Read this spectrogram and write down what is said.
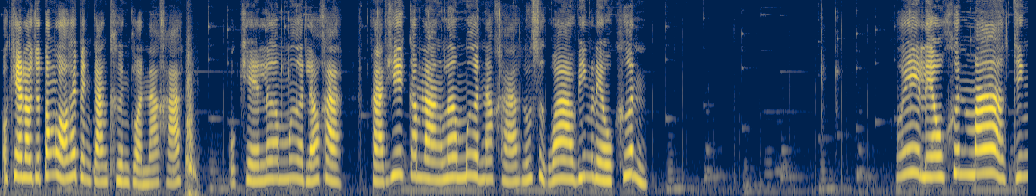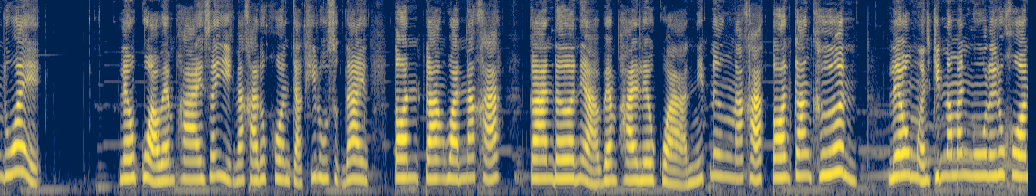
โอเค เราจะต้องรอให้เป็นกลางคืนก่อนนะคะ โอเค เริ่มมืดแล้วค่ะขณะที่กำลังเริ่มมืดนะคะ รู้สึกว่าวิ่งเร็วขึ้น ฮ้ยเร็วขึ้นมากจริงด้วย เร็วกว่าแวมไพร์ซะอีกนะคะ ทุกคนจากที่รู้สึกได้ตอนกลางวันนะคะ การเดินเนี่ยแวมไพร์เร็วกว่านิดนึงนะคะ ตอนกลางคืนเร็วเหมือนกินน้ำมันงูเลยทุกคน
